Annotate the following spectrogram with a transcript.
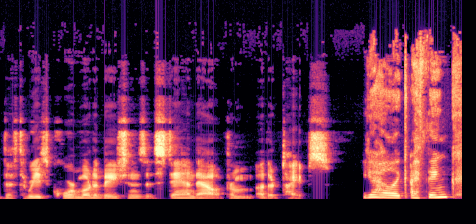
the three's core motivations that stand out from other types? Yeah, like I think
